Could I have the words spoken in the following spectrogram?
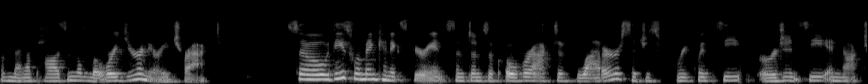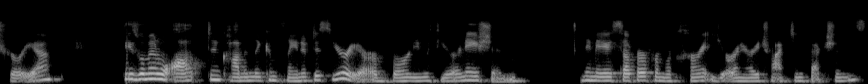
of menopause in the lower urinary tract? So these women can experience symptoms of overactive bladder, such as frequency, urgency, and nocturia. These women will often commonly complain of dysuria or burning with urination. They may suffer from recurrent urinary tract infections.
